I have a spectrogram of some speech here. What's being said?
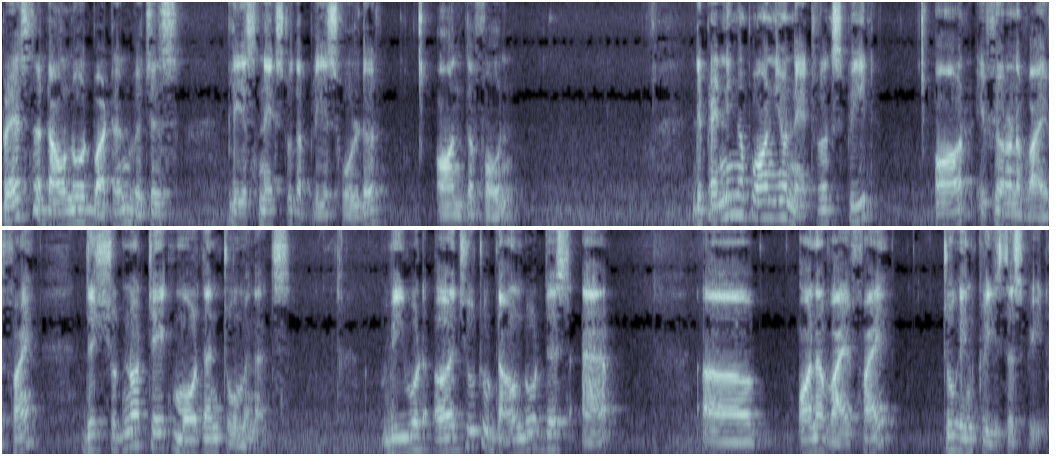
Press the download button which is placed next to the placeholder on the phone. Depending upon your network speed or if you're on a Wi-Fi, this should not take more than two minutes. We would urge you to download this app uh, on a Wi-Fi to increase the speed.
